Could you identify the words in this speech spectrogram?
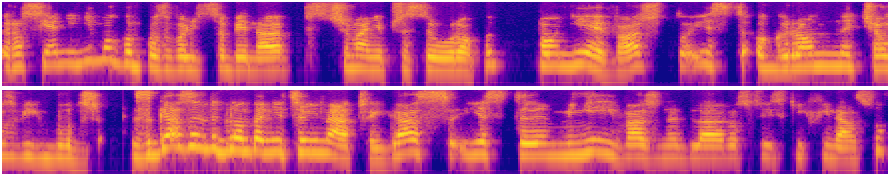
Rosjanie nie mogą pozwolić sobie na wstrzymanie przesyłu ropy, ponieważ to jest ogromny cios w ich budżet. Z gazem wygląda nieco inaczej. Gaz jest e, mniej ważny dla rosyjskich finansów,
